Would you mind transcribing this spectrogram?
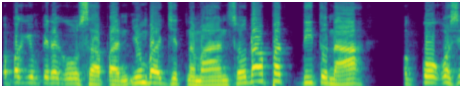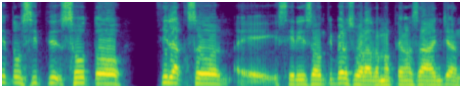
Kapag yung pinag-uusapan, yung budget naman. So, dapat dito na mag-focus itong si Soto, si Lacson, ay si Rizal Tiberos, wala naman tayong asahan dyan.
